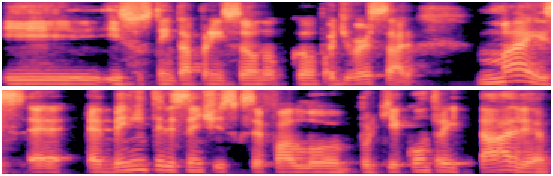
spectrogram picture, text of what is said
e, e sustentar a apreensão no campo adversário. Mas é, é bem interessante isso que você falou, porque contra a Itália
